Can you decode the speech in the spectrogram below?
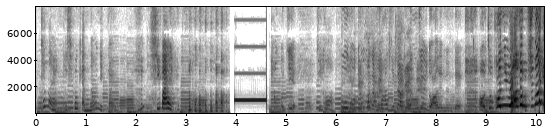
괜찮아요. 다시 보기 안 나오니까요. 시발. 한 거지? 제가 이렇게 똥밖에 화장을 하지 진하게 했대. 언질도 안 했는데. 아 작가님이 화장 진하게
